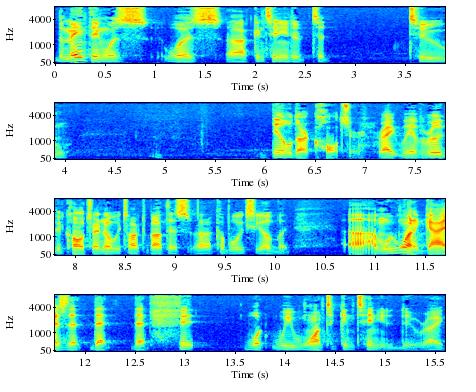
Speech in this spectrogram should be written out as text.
the main thing was was uh, continue to, to to build our culture. Right, we have a really good culture. I know we talked about this uh, a couple weeks ago, but um, we wanted guys that that that fit what we want to continue to do. Right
